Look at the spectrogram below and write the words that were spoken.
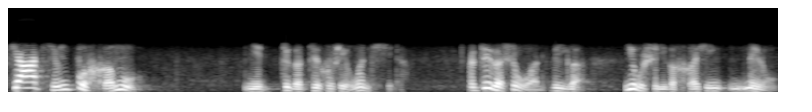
家庭不和睦，你这个最后是有问题的。这个是我的一个又是一个核心内容。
